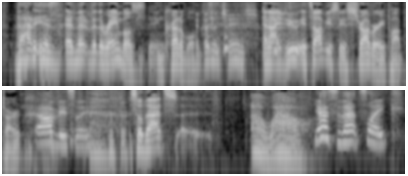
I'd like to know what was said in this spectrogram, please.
that is, and then but the rainbow's incredible. It doesn't change. And I do. It's obviously a strawberry pop tart. Obviously. So that's. Uh, oh wow! yeah, so that's like.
